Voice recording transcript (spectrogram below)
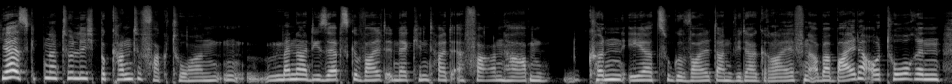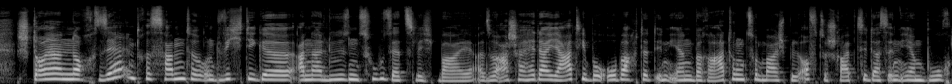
Ja, es gibt natürlich bekannte Faktoren. Männer, die selbst Gewalt in der Kindheit erfahren haben, können eher zu Gewalt dann wieder greifen. Aber beide Autorinnen steuern noch sehr interessante und wichtige Analysen zusätzlich bei. Also Asha Hedayati beobachtet in ihren Beratungen zum Beispiel oft, so schreibt sie das in ihrem Buch,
